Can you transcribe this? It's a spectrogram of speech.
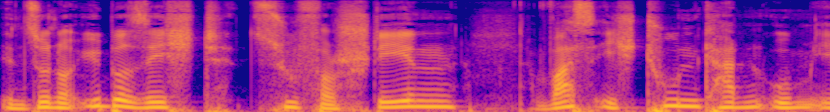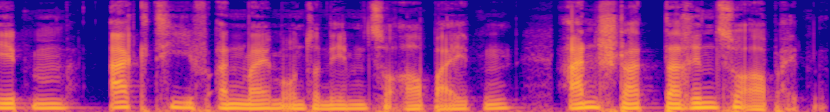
in so einer Übersicht zu verstehen, was ich tun kann, um eben aktiv an meinem Unternehmen zu arbeiten, anstatt darin zu arbeiten.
